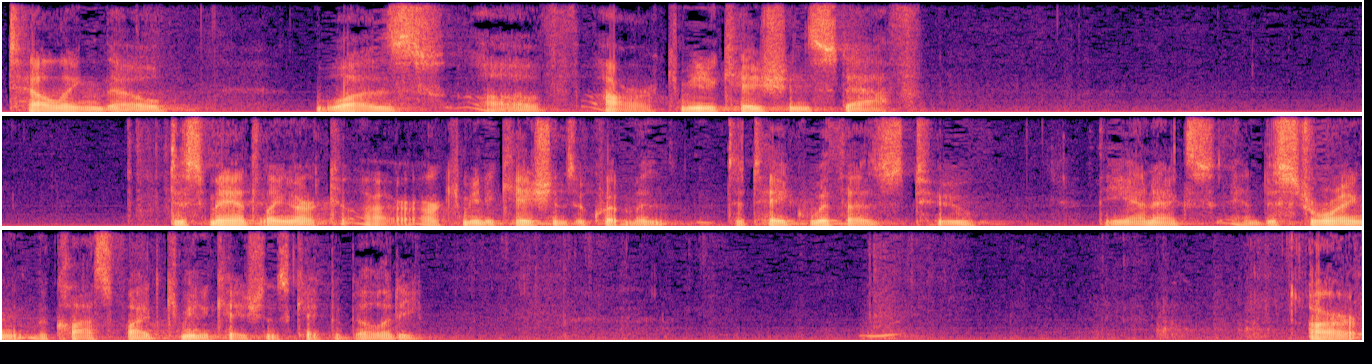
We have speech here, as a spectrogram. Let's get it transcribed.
telling, though, was of our communications staff dismantling our, our, our communications equipment to take with us to the annex and destroying the classified communications capability. Our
